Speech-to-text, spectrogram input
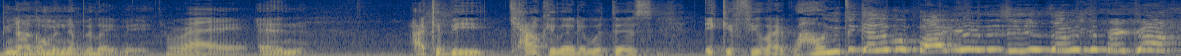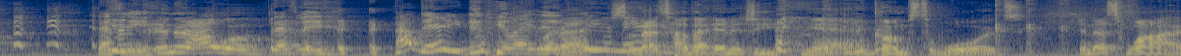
you're not gonna manipulate me. Right. And I could be calculated with this. It could feel like, wow, you're together for five years and she just said we can break up. That's in, me. in an hour. That's me. How dare you do me like that? Right. What are you So that's how that energy Yeah. comes towards. And that's why,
